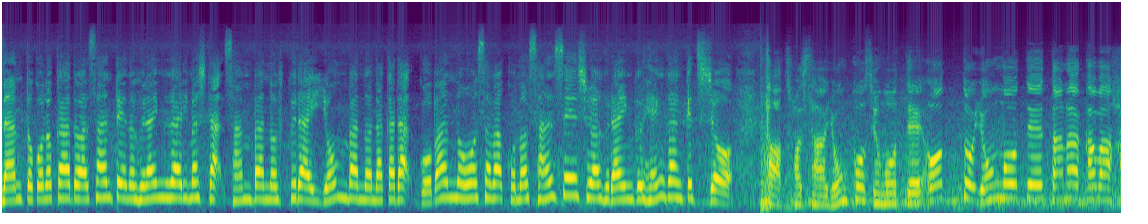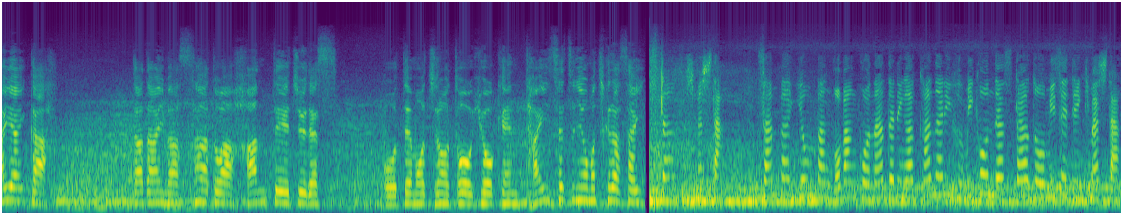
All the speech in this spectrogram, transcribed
なんとこのカードは3点のフライングがありました。3番の福来4番の中田5番の大沢。この3選手はフライング変換欠場。スタートしました。4コース4号艇。おっと4号艇田中は早いか。ただいまスタートは判定中です。お手持ちの投票権大切にお持ちください。3番4番5番この辺りがかなり踏み込んだスタートを見せていきました。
